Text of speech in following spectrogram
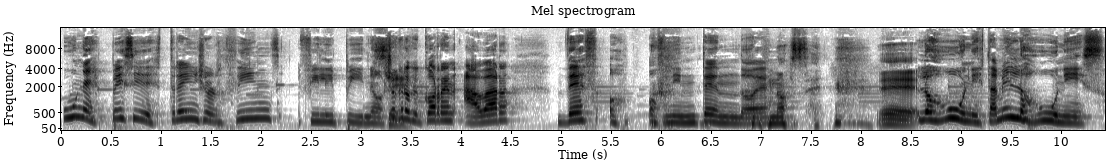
una especie de Stranger Things filipino. Yo creo que corren a ver Death of, of Nintendo. eh. No sé. Eh, Los Goonies, también los Goonies.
